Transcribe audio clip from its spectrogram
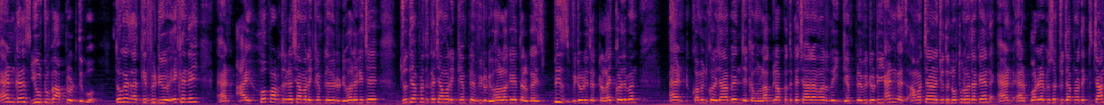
অ্যান্ড গাইস ইউটিউবে আপলোড দিব। তো গাইজ আজকের ভিডিও এখানেই অ্যান্ড আই হোপ আপনাদের কাছে আমার এই গেম প্লে ভিডিওটি ভালো লেগেছে। যদি আপনাদের কাছে আমার এই গেম প্লে ভিডিওটি ভালো লাগে, তাহলে গাইজ প্লিজ ভিডিওটিতে একটা লাইক করে দেবেন অ্যান্ড কমেন্ট করে জানাবেন যে কেমন লাগল আপনাদের কাছে আর আমার এই গেম প্লে ভিডিওটি অ্যান্ড গাইজ আমার চ্যানেলে যদি নতুন হয়ে থাকেন অ্যান্ড এর পরের এপিসোড যদি আপনারা দেখতে চান,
